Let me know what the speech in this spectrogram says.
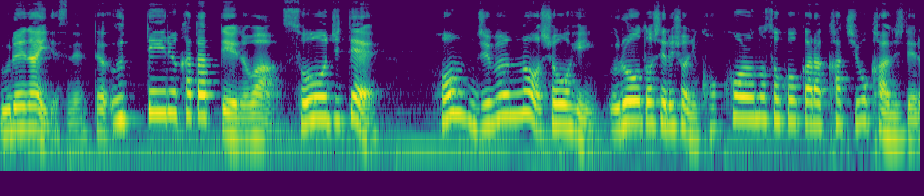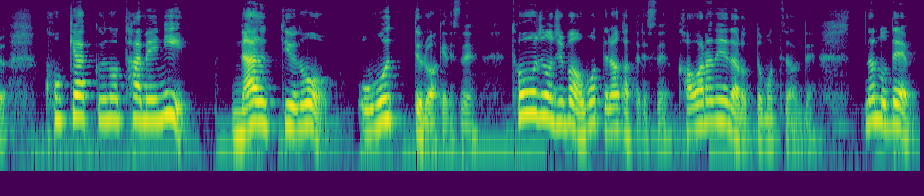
売れないですね。だから売っている方っていうのは総じて本自分の商品売ろうとしてる商品心の底から価値を感じている。顧客のためになるっていうのを思ってるわけですね。当時の自分は思ってなかったですね。変わらねえだろって思ってたんで。なので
